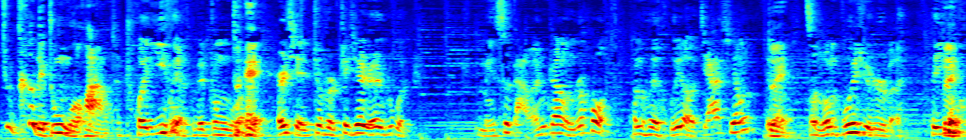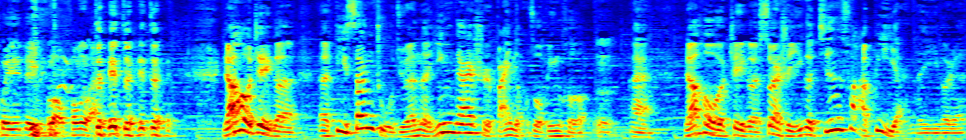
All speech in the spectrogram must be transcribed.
就特别中国化了。他穿衣服也特别中国。对，而且就是这些人，如果每次打完仗之后，他们会回到家乡。对，子龙不会去日本，他一定回这个老峰来。对对对。然后这个呃，第三主角呢，应该是百鸟座冰河。嗯，哎。然后这个算是一个金发碧眼的一个人，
